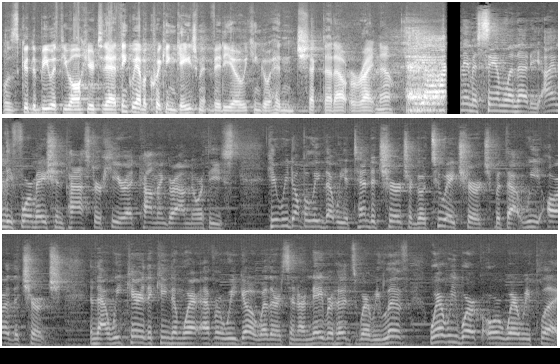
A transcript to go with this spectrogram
well, it's good to be with you all here today. I think we have a quick engagement video. We can go ahead and check that out right now. Hey, y'all. My name is Sam Linetti. I'm the formation pastor here at Common Ground Northeast. Here we don't believe that we attend a church or go to a church, but that we are the church and that we carry the kingdom wherever we go, whether it's in our neighborhoods, where we live, where we work, or where we play.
